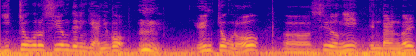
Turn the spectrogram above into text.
이쪽으로 수용되는 게 아니고 왼쪽으로 어, 수용이 된다는 걸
